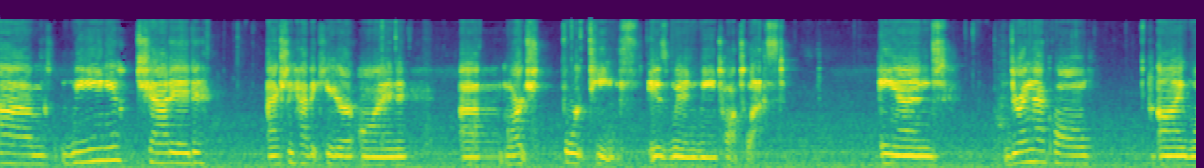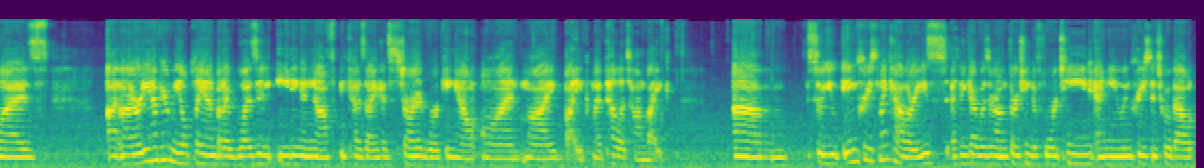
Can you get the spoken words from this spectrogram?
Um, we chatted. I actually have it here on uh, March 14th is when we talked last. And during that call, I was. I already have your meal plan, but I wasn't eating enough because I had started working out on my bike, my Peloton bike. Um, so you increased my calories. I think I was around 13 to 14, and you increased it to about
